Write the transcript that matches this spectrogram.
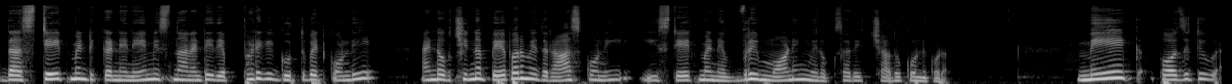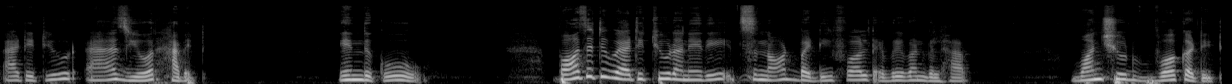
the statement ఇక్కడ నేను ఏమి ఇస్తున్నానంటే ఇది ఎప్పటికీ గుర్తుపెట్టుకోండి. అండ్ ఒక చిన్న పేపర్ మీద రాసుకొని ఈ స్టేట్మెంట్ ఎవ్రీ మార్నింగ్ మీరు ఒకసారి చదువుకోండి కూడా. Make positive attitude as your habit ఎందుకు? పాజిటివ్ యాటిట్యూడ్ అనేది it's not by default everyone will have one should work at it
